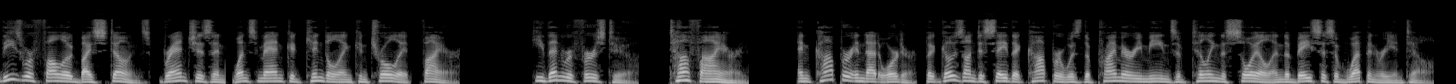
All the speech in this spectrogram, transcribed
These were followed by stones, branches and, once man could kindle and control it, fire. He then refers to tough iron and copper in that order, but goes on to say that copper was the primary means of tilling the soil and the basis of weaponry until,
